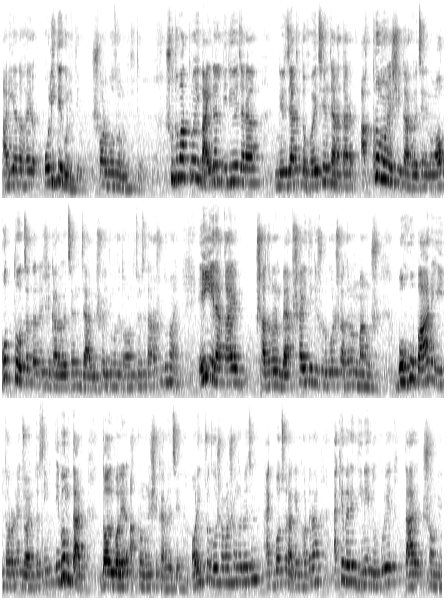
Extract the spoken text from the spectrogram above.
আরিয়াদহের অলিতে গলিতে সর্বজন বিদিত শুধুমাত্র এই ভাইরাল ভিডিওয়ে যারা নির্যাতিত হয়েছেন, যারা তার আক্রমণের শিকার হয়েছেন এবং অকথ্য অত্যাচারের শিকার হয়েছেন, যার বিষয়ে ইতিমধ্যে তদন্ত চলছে, তারা শুধু নয়, এই এলাকায় সাধারণ ব্যবসায়ী থেকে শুরু করে সাধারণ মানুষ বহুবার এই ধরনের জয়ন্ত সিং এবং তার দলবলের আক্রমণের শিকার হয়েছে। অরিত্র ঘোষ আমার সঙ্গে রয়েছেন। এক বছর আগের ঘটনা, একেবারে দিনে দুপুরে তার সঙ্গে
